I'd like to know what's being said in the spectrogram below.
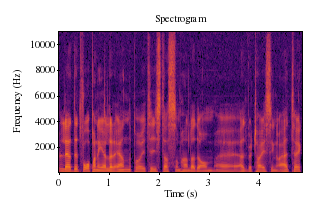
ledde två paneler. En på i tisdags som handlade om eh, advertising och adtech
